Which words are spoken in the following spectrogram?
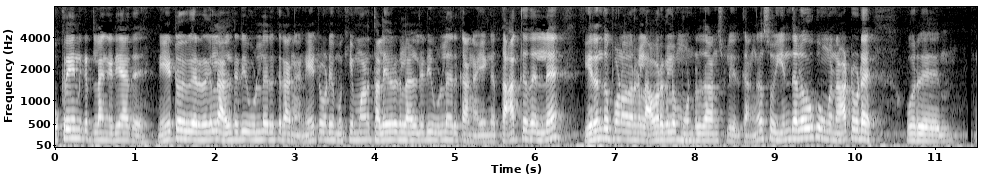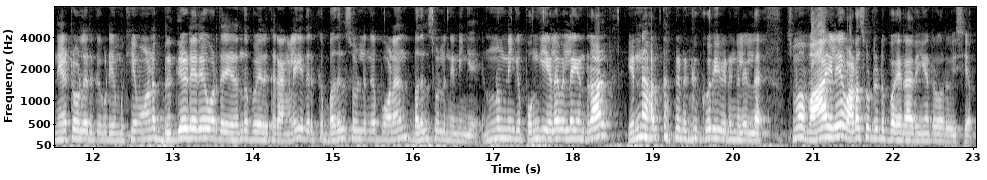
உக்ரைன் கிட்டலாம் கிடையாது. நேட்டோ வீரர்கள் ஆல்ரெடி உள்ளே இருக்கிறாங்க. நேட்டோடைய முக்கியமான தலைவர்கள் ஆல்ரெடி உள்ளே இருக்காங்க. எங்கள் தாக்குதலில் இறந்து போனவர்கள் அவர்களும் ஒன்றுதான் சொல்லியிருக்காங்க. ஸோ இந்த அளவுக்கு உங்கள் நாட்டோட ஒரு நேட்டோவில் இருக்கக்கூடிய முக்கியமான பிரிகேடரே ஒருத்தர் இறந்து போயிருக்கிறாங்களே இதற்கு பதில் சொல்லுங்க போலன்னு பதில் சொல்லுங்க நீங்கள் இன்னும் நீங்கள் பொங்கி இழவில்லை என்றால் என்ன அர்த்தம்? எனக்கு கூறிவிடுங்கள் இல்லை. சும்மா வாயிலே வடை சுட்டுட்டு போயிடாதீங்கன்ற ஒரு விஷயம்.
